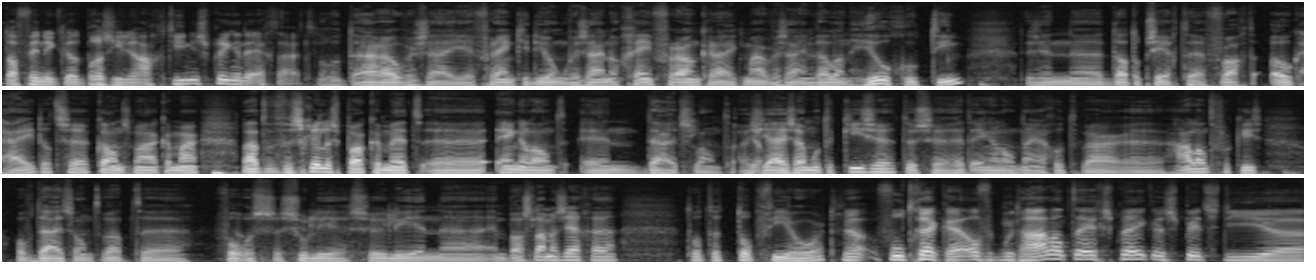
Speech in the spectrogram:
dan vind ik dat Brazilië en Argentinië springen er echt uit. Goed, daarover zei eh, Frenkie de Jong, we zijn nog geen Frankrijk, maar we zijn wel een heel goed team. Dus in dat opzicht verwacht ook hij dat ze kans maken. Maar laten we verschillen pakken met Engeland en Duitsland. Als Ja. jij zou moeten kiezen tussen het Engeland, nou ja goed, waar Haaland voor kiest, of Duitsland, wat eh, volgens ja. Sully, Sully en, eh, en Bas, laat maar zeggen, tot de top 4 hoort. Ja, voelt gek hè. Of ik moet Haaland tegenspreken, een spits die eh,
